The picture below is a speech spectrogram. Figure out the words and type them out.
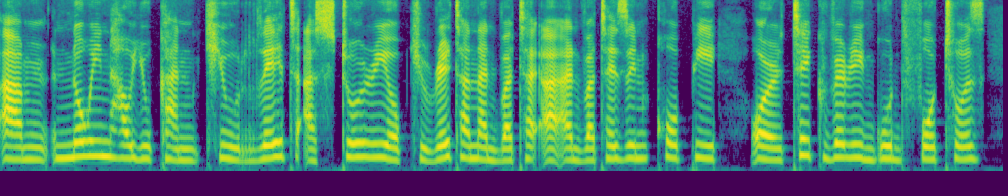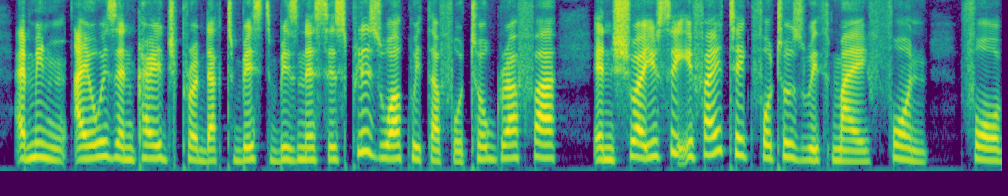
um, knowing how you can curate a story or curate an adver- advertising copy or take very good photos. I mean, I always encourage product based businesses. Please work with a photographer. Ensure, you see, if I take photos with my phone for,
